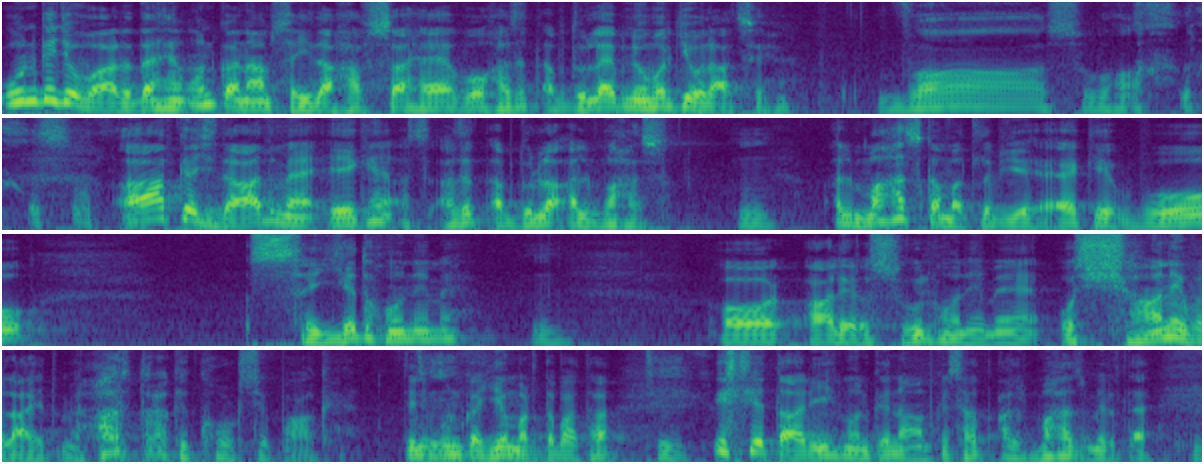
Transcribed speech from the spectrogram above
ان کے جو والدہ ہیں ان کا نام سیدہ حفصہ ہے وہ حضرت عبداللہ ابن عمر کی اولاد سے ہیں۔ واہ سبحان آپ کے اجداد میں ایک ہیں حضرت عبداللہ المحض۔ المحض کا مطلب یہ ہے کہ وہ سید ہونے میں اور آل رسول ہونے میں اور شان ولایت میں ہر طرح کے کھوٹ سے پاک ہیں۔ یعنی ان کا یہ مرتبہ تھا۔ اس لیے تاریخ میں ان کے نام کے ساتھ المحض ملتا ہے۔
